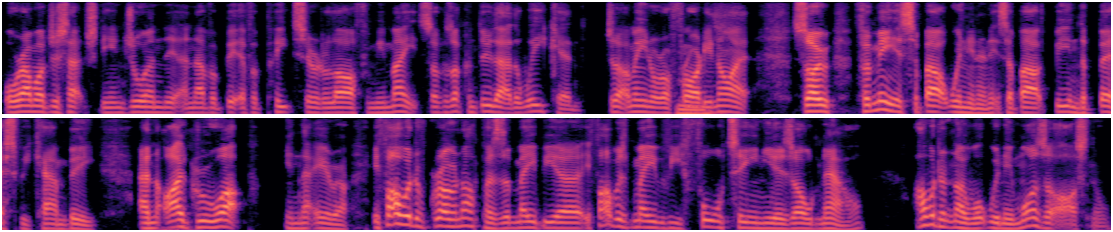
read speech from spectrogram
or am I just actually enjoying it and have a bit of a pizza and a laugh with my mates? Because I can do that at the weekend. Do you know what I mean? Or a Friday mm. night. So for me, it's about winning and it's about being the best we can be. And I grew up in that era. If I would have grown up as a maybe a, if I was maybe 14 years old now, I wouldn't know what winning was at Arsenal.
